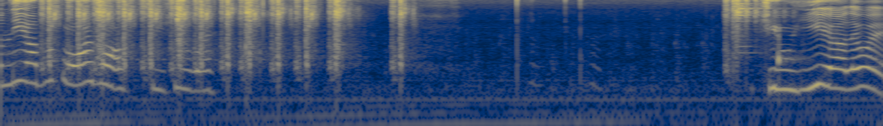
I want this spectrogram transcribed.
วันนี้เอาไปร้อยพอชิวๆเลยชิวเฮียเลยเว้ย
